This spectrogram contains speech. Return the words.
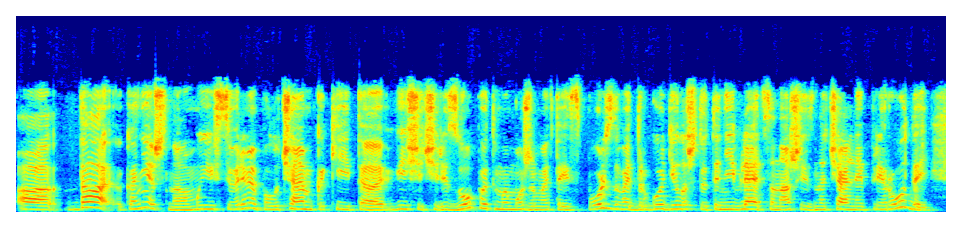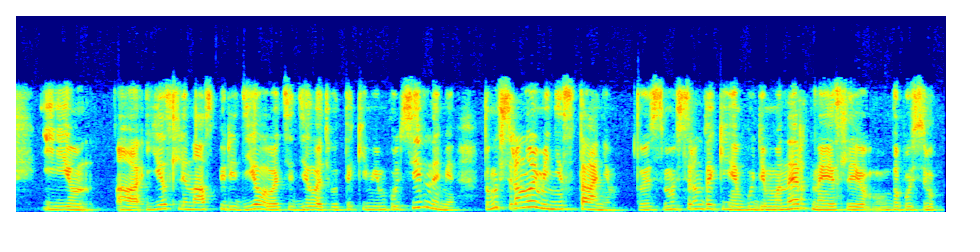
А, да, конечно, мы все время получаем какие-то вещи через опыт, мы можем это использовать. Другое дело, что это не является нашей изначальной природой, и а, если нас переделывать и делать вот такими импульсивными, то мы все равно ими не станем. То есть мы все равно такие будем инертны, если, допустим,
